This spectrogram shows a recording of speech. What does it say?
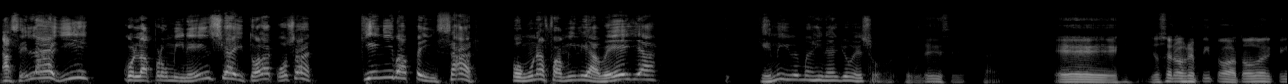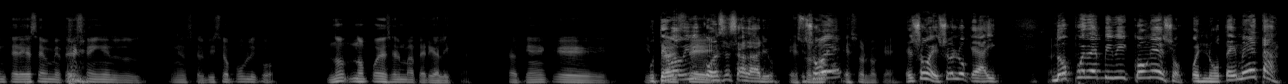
Hacerlas allí con la prominencia y toda la cosa. ¿Quién iba a pensar con una familia bella? ¿Qué, qué me iba a imaginar yo eso? Sí, sí. Claro. Eh, yo se lo repito a todo el que interese en meterse en el, en el servicio público. No, no puede ser materialista. O sea, tiene que. Usted va a vivir con ese salario. Eso, Eso, es, es. lo, eso es lo que hay. Eso, eso es lo que hay. Exacto. ¿No puedes vivir con eso? Pues no te metas.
